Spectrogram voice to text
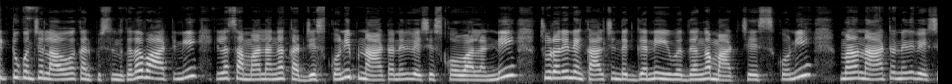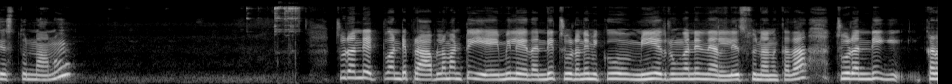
ఇటు కొంచెం లావుగా కనిపిస్తుంది కదా వాటిని ఇలా సమానంగా కట్ చేసుకొని ఇప్పుడు నాట్ అనేది వేసేసుకోవాలండి. చూడండి నేను కాల్చిన దగ్గరని ఈ విధంగా మార్చేసుకొని మనం నాట్ అనేది వేసేస్తున్నాను. చూడండి ఎటువంటి ప్రాబ్లం అంటూ ఏమీ లేదండి. చూడండి మీకు మీ ఎదురుగానే నేను అల్లేస్తున్నాను కదా. చూడండి ఇక్కడ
